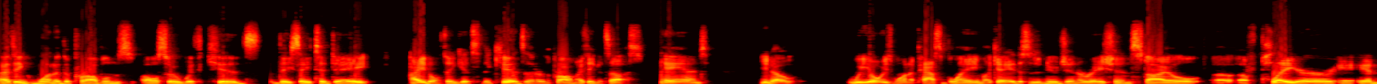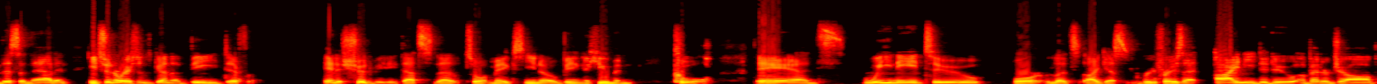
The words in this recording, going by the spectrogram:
I think one of the problems also with kids, they say today, I don't think it's the kids that are the problem. I think it's us. And, you know, we always want to pass blame like hey this is a new generation style uh, of player and, and, this and that and each generation is going to be different. And it should be. That's that's what makes you know being a human cool. And we need to or let's i guess rephrase that. I need to do a better job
